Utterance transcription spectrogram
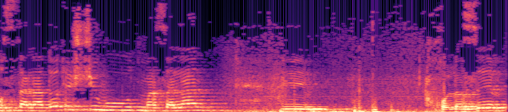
مستنداتش چی بود؟ مثلا خلاصه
